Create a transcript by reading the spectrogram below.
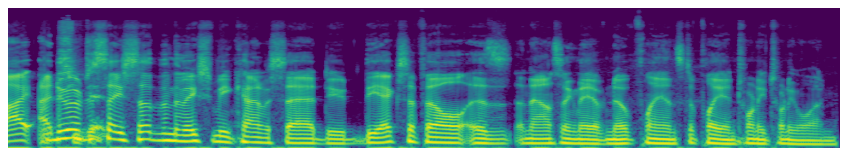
I, I do have to did. say something that makes me kind of sad, dude. The XFL is announcing they have no plans to play in 2021.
